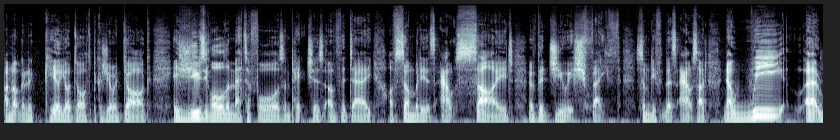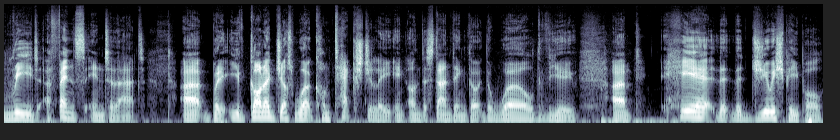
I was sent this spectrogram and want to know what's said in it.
I'm not going to kill your daughter because you're a dog." He's using all the metaphors and pictures of the day of somebody that's outside of the Jewish faith, somebody that's outside. Now we uh, read offence into that. Uh, but you've got to just work contextually in understanding the the world view. Um, here the, the Jewish people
